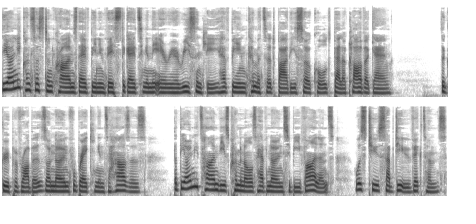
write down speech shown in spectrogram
The only consistent crimes they've been investigating in the area recently have been committed by the so-called Balaclava gang. The group of robbers are known for breaking into houses, but the only time these criminals have known to be violent was to subdue victims.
